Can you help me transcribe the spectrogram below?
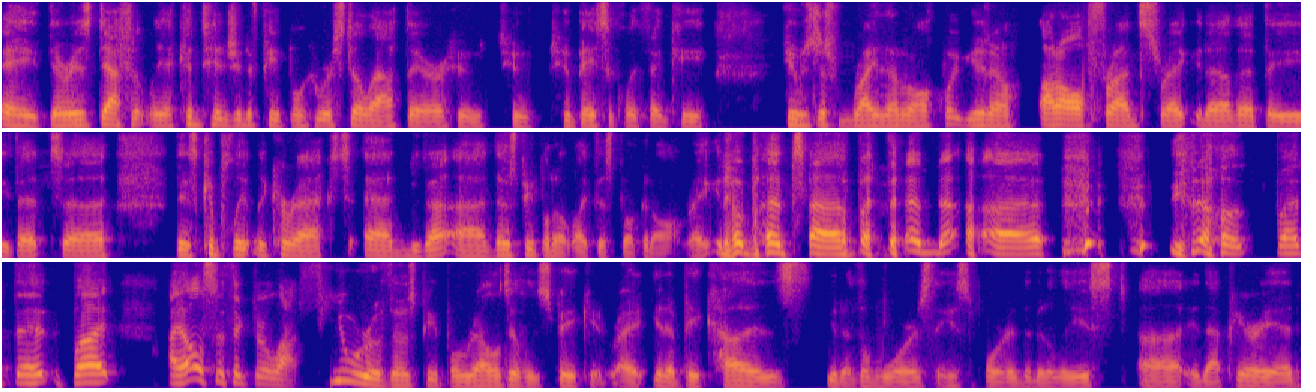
a there is definitely a contingent of people who are still out there who who who basically think he he was just right on all you know on all fronts right you know that the that uh is completely correct. And uh, those people don't like this book at all right? You know but uh but then uh you know but that but i also think there are a lot fewer of those people relatively speaking right? You know because you know the wars that he supported in the middle east uh in that period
